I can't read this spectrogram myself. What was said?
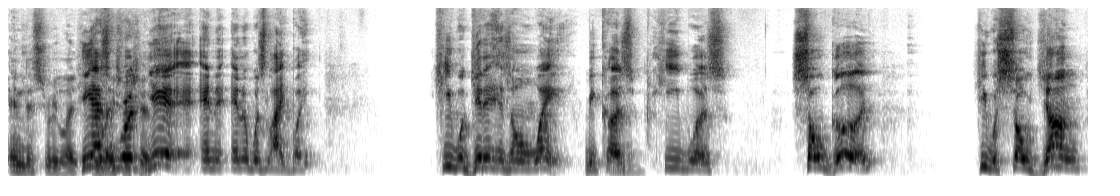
industry rela- he has some work, relationships. yeah, and and it was like, but he would get in his own way because mm-hmm. he was so good. He was so young,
